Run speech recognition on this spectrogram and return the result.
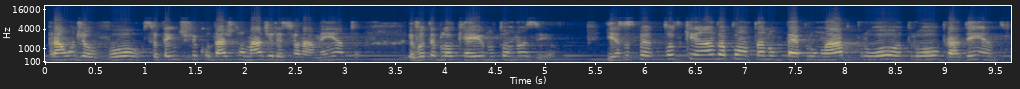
para onde eu vou, se eu tenho dificuldade de tomar direcionamento, eu vou ter bloqueio no tornozelo. E essas pessoas que andam apontando um pé para um lado, para o outro, ou para dentro,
